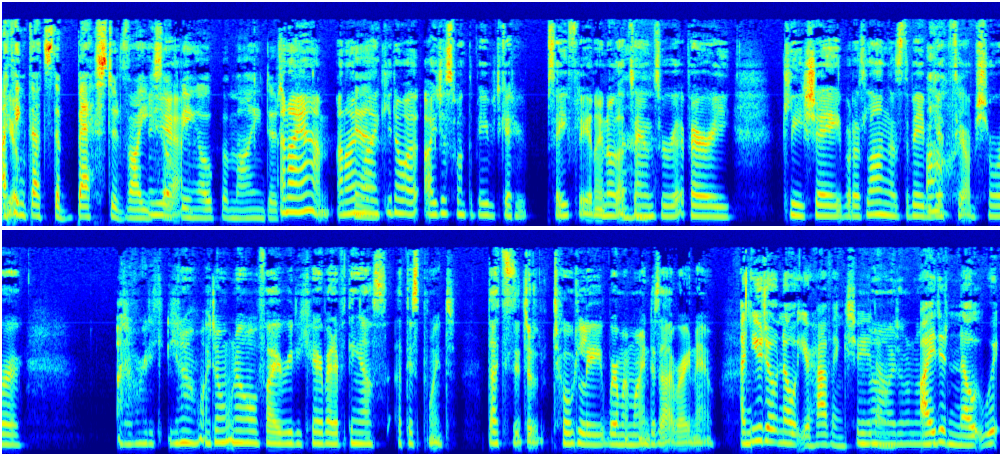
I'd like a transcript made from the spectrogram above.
I think that's the best advice Yeah. of being open minded. And I am. And I'm like, you know what? I just want the baby to get here safely. And I know that Uh-huh. sounds very cliche, but as long as the baby Oh. gets here, I'm sure I don't really, you know, I don't know if I really care about everything else at this point. That's totally where my mind is at right now. And you don't know what you're having, sure you No, don't. I don't know. I didn't know. We-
